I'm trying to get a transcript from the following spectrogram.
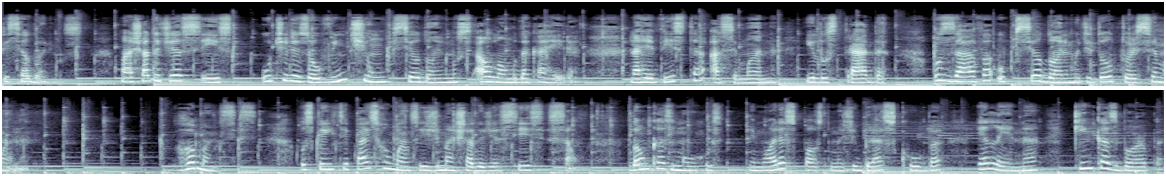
Pseudônimos. Machado de Assis utilizou 21 pseudônimos ao longo da carreira. Na revista A Semana, ilustrada, usava o pseudônimo de Doutor Semana. Romances. Os principais romances de Machado de Assis são Dom Casmurros, Memórias Póstumas de Brás Cuba, Helena, Quincas Borba,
